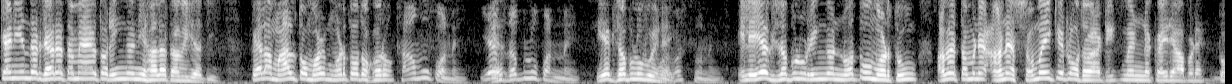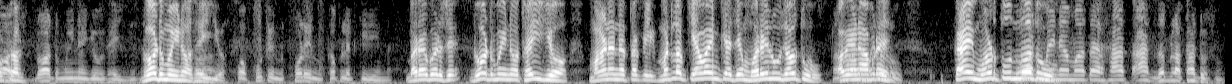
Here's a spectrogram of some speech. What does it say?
કે એની અંદર જ્યારે તમે આવ્યો તો રીંગણની હાલત આવી હતી. પહેલા માલ તો મળતો તો ખરો. એક જબલું પણ નહીં. એક જબલું હોય નહીં. વસ્તુ નહીં. એટલે એક જબલું રીંગણ નહોતું મળતું. હવે તમને આને સમય કેટલો થયો આ ટ્રીટમેન્ટને કર્યા આપણે? ટોટલ દોઢ- મહિનો જેવું થઈ ગયું. દોઢ મહિનો થઈ ગયો. કો ફૂટીને ફોડીને કમ્પ્લીટ કરીને બરાબર છે? દોઢ મહિનો થઈ ગયો. માણસને તકલીફ મતલબ કહેવાય ને કે જે મરેલું જ હતું હવે એને આપણે. કાંઈ મળતું જ નતું નહોતું. મહિનામાં તાર સાત આઠ જબલા કાઢું છું.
